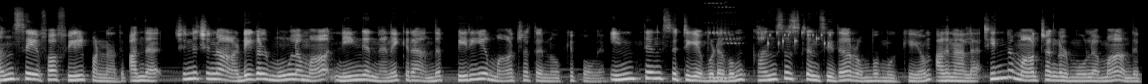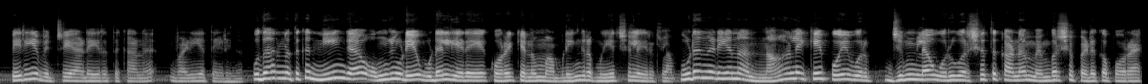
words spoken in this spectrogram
அன்சேஃபாக ஃபீல் பண்ணாது. அந்த சின்ன சின்ன அடிகள் மூலமா நீங்க நினைக்கிற அந்த பெரிய மாற்றத்தை நோக்கி போங்க. இன்டென்சிட்டியை விடவும் கன்சிஸ்டன்சி தான் ரொம்ப முக்கியம். அதனால சின்ன மாற்றங்கள் மூலமா அந்த பெரிய வெற்றி அடையறதுக்கான வழியை தேடுங்க. உதாரணத்துக்கு நீங்க உங்களுடைய உடல் எடையை குறைக்கணும் அப்படிங்கிற முயற்சியில இருக்கலாம். உடனடியாக நான் நாளைக்கே போய் ஒரு ஜிம்ல ஒரு வருஷத்துக்கான மெம்பர்ஷிப் எடுக்க போறேன்.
